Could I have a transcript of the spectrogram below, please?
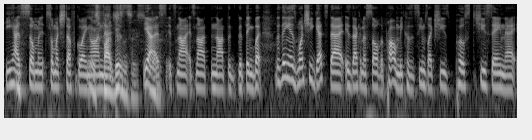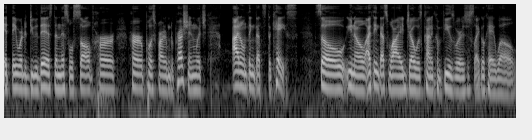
he has so much so much stuff going Yeah, it's on. five that's just- businesses. yeah, Yeah. it's it's not it's not not the good thing. But the thing is, once she gets that, is that going to solve the problem? Because it seems like she's post she's saying that if they were to do this, then this will solve her her postpartum depression, which I don't think that's the case. So you know, I think that's why Joe was kind of confused, where it's just like, okay, well,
